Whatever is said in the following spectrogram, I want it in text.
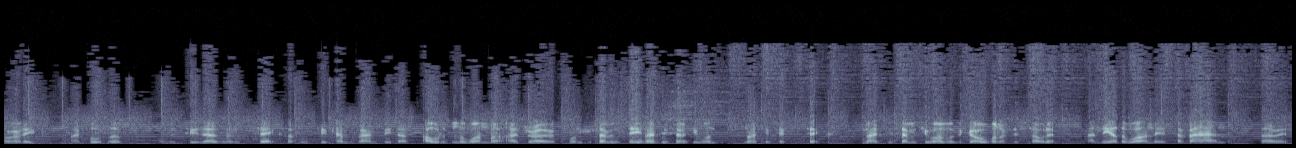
already. I bought them, was it 2006? I bought two camper vans, VW, older than the one that I drove. One's a 70, 1970, one's 1956. 1971 was a gold one, I've just sold it. And the other one is a van, so it's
